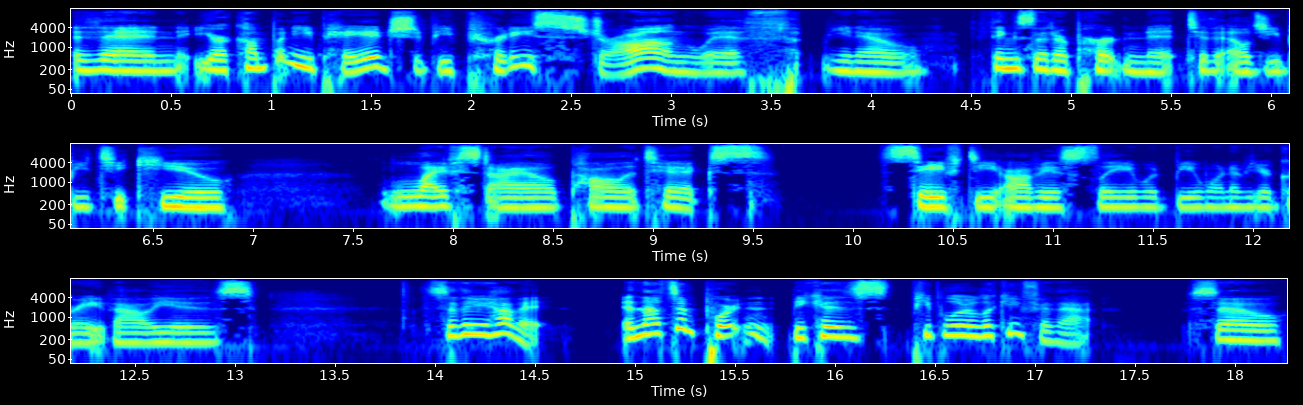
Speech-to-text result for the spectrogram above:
then your company page should be pretty strong with, you know, things that are pertinent to the LGBTQ lifestyle, politics, Safety, obviously, would be one of your great values. So there you have it. And that's important because people are looking for that. So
